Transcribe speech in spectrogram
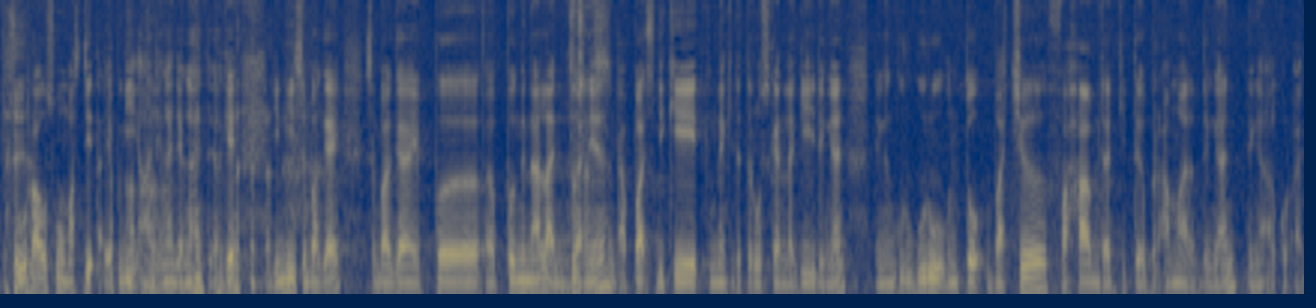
surau semua masjid tak payah pergi. Uh jangan jangan okey. Ini sebagai sebagai pe, uh, pengenalan ustaz ya. Dapat sedikit kemudian kita teruskan lagi dengan dengan guru-guru untuk baca faham dan kita beramal dengan dengan al-Quran.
